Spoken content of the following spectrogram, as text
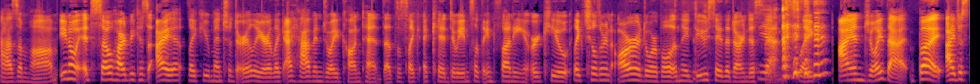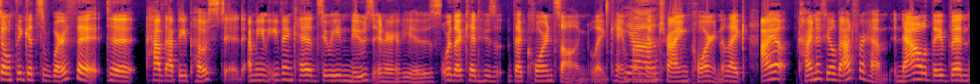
as a mom. You know, it's so hard because I, like you mentioned earlier, like I have enjoyed content that's just like a kid doing something funny or cute. Like children are adorable and they do say the darndest Yeah. things. Like I enjoy that, but I just don't think it's worth it to have that be posted. I mean, even kids doing news interviews or the kid who's the corn song like came Yeah. from him trying corn. Like I uh, kind of feel bad for him. Now they've been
